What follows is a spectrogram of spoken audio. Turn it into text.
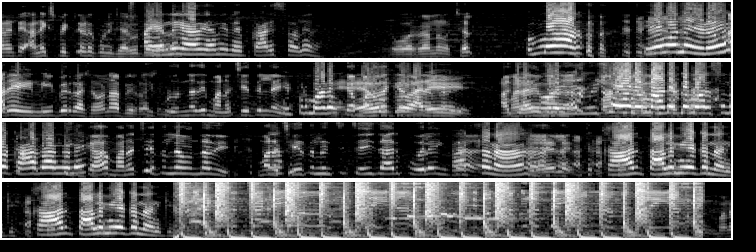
అంటే అన్ఎక్స్పెక్టెడ్ కొన్ని జరుగుతాయి అవన్నీ కదా. కానీ రేపు కారిస్తావు లేదు? చల్. అమ్మా ఏమన్నా ఈడు? అరే నీ పేరు రాసినావా నా పేరు? ఇప్పుడు ఉన్నది మన చేతుల్నే ఇప్పుడు మనం మన అరే, చేతుల్లో ఉన్నది మన చేతుల నుంచి చేయి జారి పోలే ఇంకా అట్లనా. కారు కారు తాళం దానికి మన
